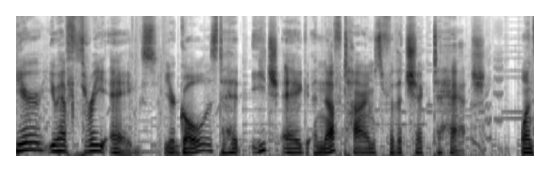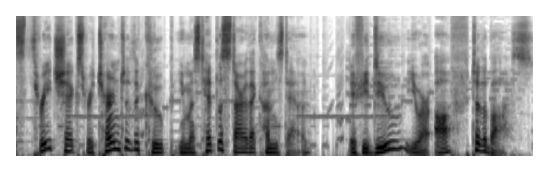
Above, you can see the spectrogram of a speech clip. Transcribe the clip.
Here, you have three eggs. Your goal is to hit each egg enough times for the chick to hatch. Once three chicks return to the coop, you must hit the star that comes down. If you do, you are off to the boss.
